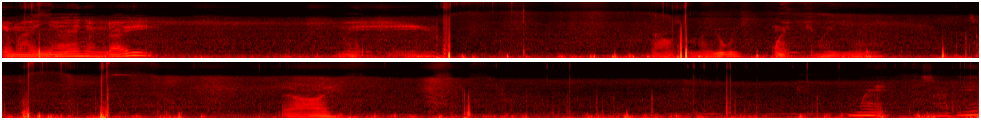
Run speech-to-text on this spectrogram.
Mẹ mày nhá, nhanh đấy. Mẹ. Đào chỗ mày luôn. Mẹ mày nhá. Chạy tiếp. Rồi. Mẹ, sao thế?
